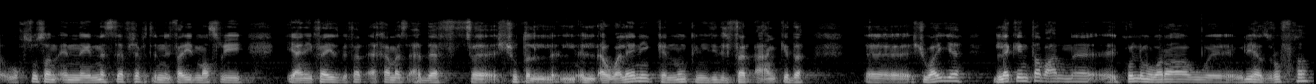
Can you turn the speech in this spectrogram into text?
وخصوصا إن الناس شافت إن الفريق المصري يعني فايز بفرق خمس أهداف في الشوط الأولاني كان ممكن يزيد الفرق عن كده شوية لكن طبعا كل مباراة وليها ظروفها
